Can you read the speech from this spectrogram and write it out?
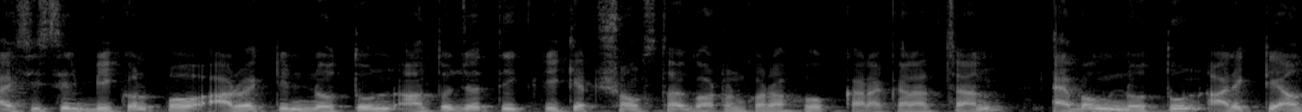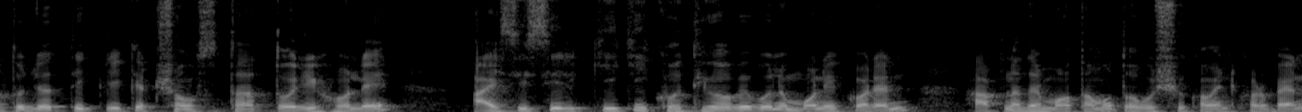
আইসিসির বিকল্প আরও একটি নতুন আন্তর্জাতিক ক্রিকেট সংস্থা গঠন করা হোক কারা কারা চান এবং নতুন আরেকটি আন্তর্জাতিক ক্রিকেট সংস্থা তৈরি হলে আইসিসির কী কী ক্ষতি হবে বলে মনে করেন, আপনাদের মতামত অবশ্যই কমেন্ট করবেন।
